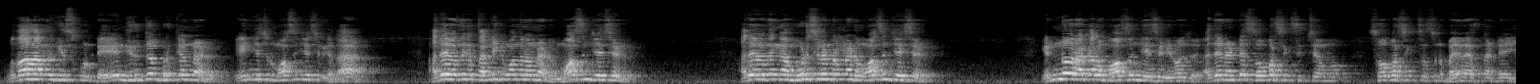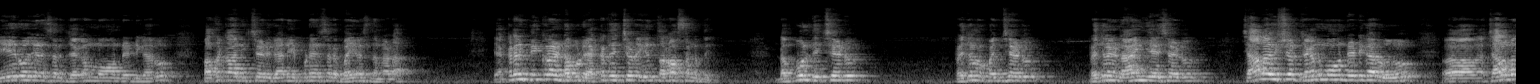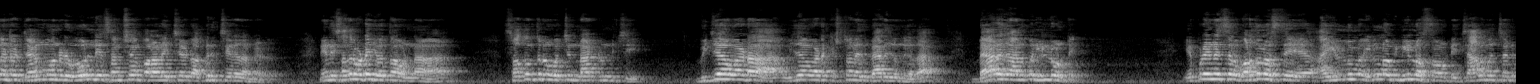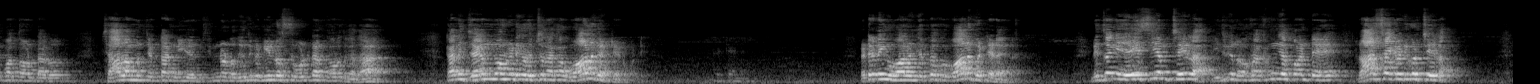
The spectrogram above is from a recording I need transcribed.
ఉదాహరణ తీసుకుంటే నిరుద్యోగ భృతి అన్నాడు. ఏం చేశాడు? మోసం చేశాడు కదా. అదేవిధంగా తల్లికి వందన అన్నాడు. మోసం చేశాడు. అదేవిధంగా మూడు సిలిండర్లు అన్నాడు. మోసం చేశాడు. ఎన్నో రకాల మోసం చేశాడు ఈరోజు. అదేనంటే సూపర్ సిక్స్ ఇచ్చాము. సూపర్ సిక్స్ వస్తున్న భయం వేస్తుందంటే ఏ రోజైనా సరే జగన్మోహన్ రెడ్డి గారు పథకాలు ఇచ్చాడు కానీ ఎప్పుడైనా సరే భయం వేస్తుంది అన్నాడా? ఎక్కడైనా పీక్కురాని డబ్బులు ఎక్కడ తెచ్చాడు ఏం తర్వాత సంగతి. డబ్బులు తెచ్చాడు. ప్రజలకు పంచాడు. ప్రజలకు న్యాయం చేశాడు. చాలా విషయాలు జగన్మోహన్ రెడ్డి గారు చాలా మంది అంటారు జగన్మోహన్ రెడ్డి ఓన్లీ సంక్షేమ ఫలాలు ఇచ్చాడు అభివృద్ధి చేయలేదు అన్నాడు. నేను ఈ సందర్భం ఒకటే చెబుతా ఉన్నా స్వతంత్రం వచ్చిన నాటి నుంచి విజయవాడ విజయవాడ కృష్ణా నది బ్యారేజ్ ఉంది కదా బ్యారేజ్ ఆనుకొని ఇల్లు ఉంటాయి. ఎప్పుడైనా సరే వరదలు వస్తే ఆ ఇల్లులో ఇళ్ళలోకి నీళ్ళు వస్తూ ఉంటాయి. చాలా మంది చనిపోతూ ఉంటారు. చాలా మంది తిండి ఉండదు. ఎందుకంటే నీళ్ళు వస్తే ఉండడానికి కుదరదు కదా. కానీ జగన్మోహన్ రెడ్డి గారు వచ్చినాక వాళ్ళు కట్టాడు ఒకటి. రిటర్నింగ్ వాల్ అని చెప్పి ఒక వాల్ పెట్టాడు ఆయన. నిజంగా ఏ సీఎం ఇది ఒక రకంగా చెప్పాలంటే రాజశేఖర రెడ్డి కూడా చేయలా.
